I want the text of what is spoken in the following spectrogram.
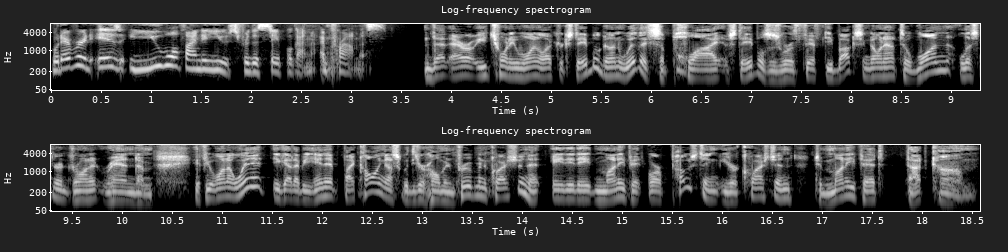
whatever it is, you will find a use for the staple gun. I promise. That Arrow E21 electric staple gun with a supply of staples is worth 50 bucks and going out to one listener drawn at random. If you want to win it, you got to be in it by calling us with your home improvement question at 888 Money Pit or posting your question to moneypit.com.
